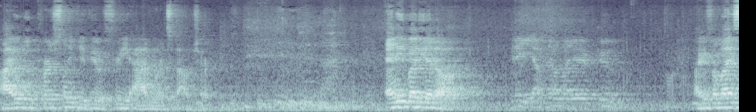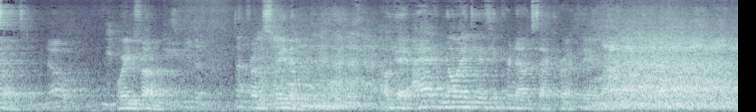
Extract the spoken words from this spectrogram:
I will personally give you a free AdWords voucher. Anybody at all? Hey, I'm Kun. Are you from Iceland? No, Where are you from? Sweden. From Sweden. Okay, I have no idea if you pronounced that correctly or not.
